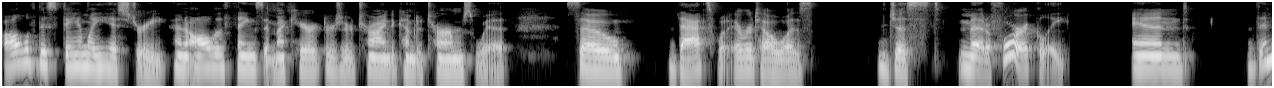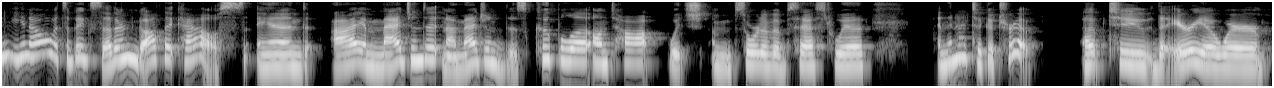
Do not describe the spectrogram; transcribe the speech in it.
all of this family history and all the things that my characters are trying to come to terms with. So that's what Evertell was just metaphorically. And then, you know, it's a big Southern Gothic house. And I imagined it, and I imagined this cupola on top, which I'm sort of obsessed with. And then I took a trip up to the area where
